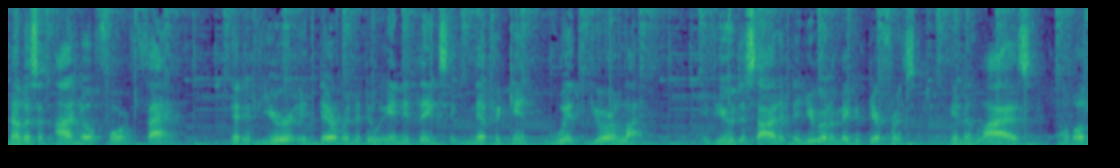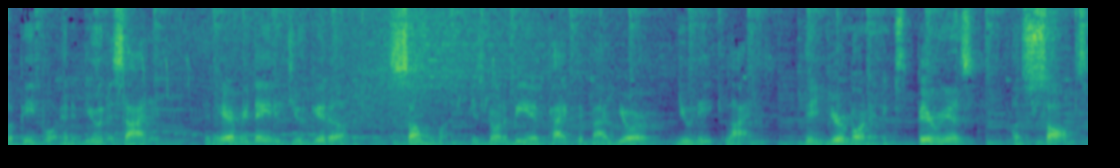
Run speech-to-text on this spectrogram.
Now, listen, I know for a fact that if you're endeavoring to do anything significant with your life, if you decided that you're going to make a difference in the lives of other people, and if you decided that every day that you get up, someone is going to be impacted by your unique life, then you're going to experience assaults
